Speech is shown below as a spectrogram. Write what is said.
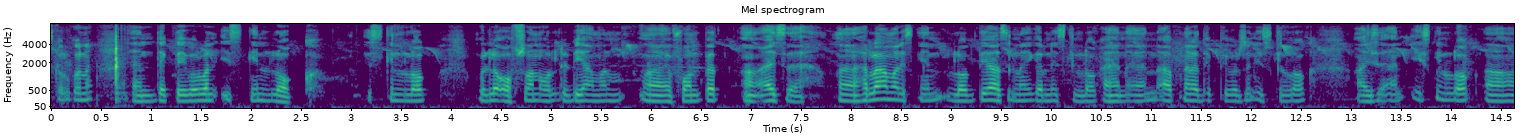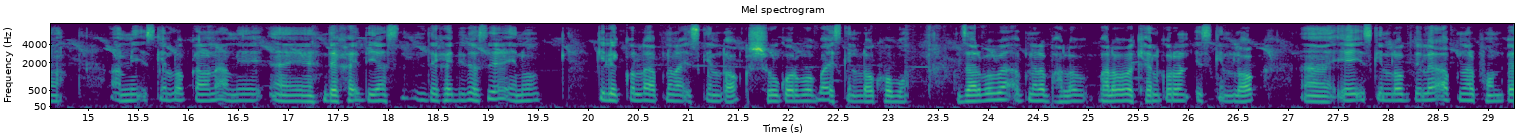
স্কেল করে দেখতেই পারবেন স্ক্রিন লক স্ক্রিন লক বললে অপশন অলরেডি আমার ফোনপে আইসে হ্যালো, আমার স্ক্রিন লক দেওয়া আছে না, এই কারণে স্ক্রিন লক আহে না। And আপনারা দেখতে পাচ্ছেন স্ক্রিন লক আইসে স্ক্রিন লক আমি স্ক্রিন লক কারণে আমি দেখাই দিয়া, দেখাই দিতেছি। এনো ক্লিক করলে আপনারা স্ক্রিন লক শো করব বা স্ক্রিন লক হব। যার ভাবে আপনারা ভালো, ভালোভাবে খেয়াল করুন, স্ক্রিন লক। এই স্ক্রিন লক দিলে আপনার ফোনপে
